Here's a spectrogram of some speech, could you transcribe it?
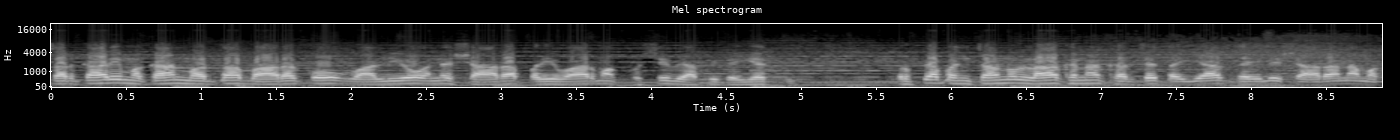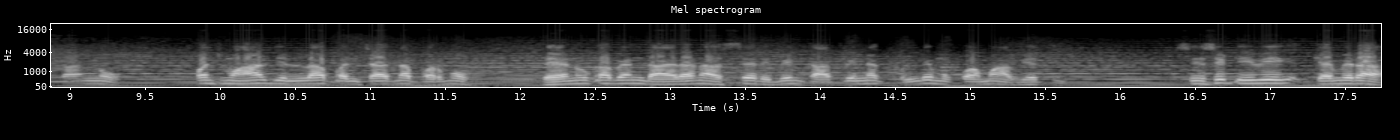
સરકારી મકાન મળતા બાળકો, વાલીઓ અને શાળા પરિવારમાં ખુશી વ્યાપી ગઈ હતી. રૂપિયા પંચાણું લાખના ખર્ચે તૈયાર થયેલી શાળાના મકાનનું પંચમહાલ જિલ્લા પંચાયતના પ્રમુખ રેણુકાબેન ડાયરાના હસ્તે રિબિન કાપીને ખુલ્લી મૂકવામાં આવી હતી. સીસીટીવી કેમેરા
